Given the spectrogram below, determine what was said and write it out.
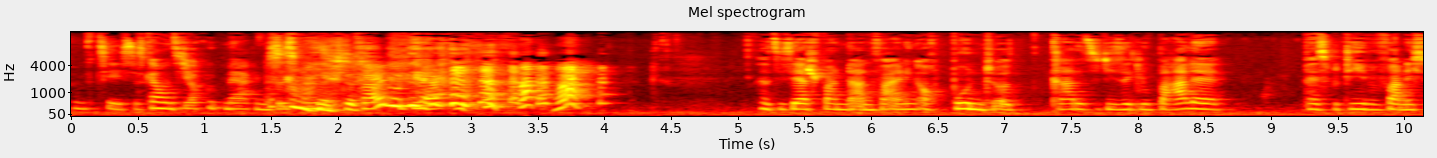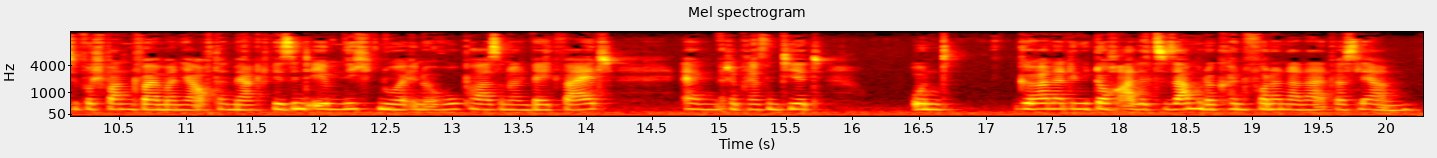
5 Cs, das kann man sich auch gut merken. Das, das kann man sich total gut merken. Hört sich sehr spannend an, vor allen Dingen auch bunt. Und gerade so diese globale Perspektive fand ich super spannend, weil man ja auch dann merkt, wir sind eben nicht nur in Europa, sondern weltweit ähm, repräsentiert und gehören halt irgendwie doch alle zusammen oder können voneinander etwas lernen.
